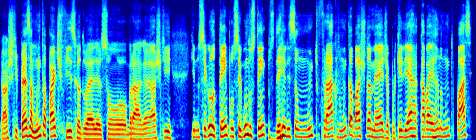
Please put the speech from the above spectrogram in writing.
Eu acho que pesa muito a parte física do Ederson, Braga. Eu acho que que no segundo tempo, os segundos tempos dele são muito fracos, muito abaixo da média, porque ele erra, acaba errando muito passe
